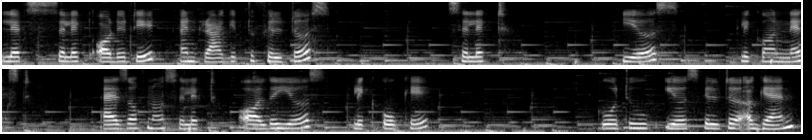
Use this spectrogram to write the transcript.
let's select order date and drag it to filters. Select years click on next. As of now select all the years click ok. Go to years filter again.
